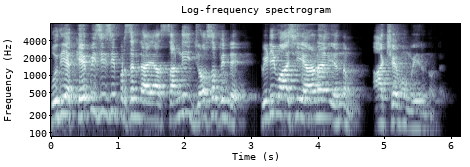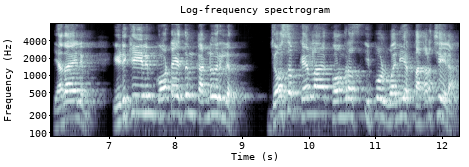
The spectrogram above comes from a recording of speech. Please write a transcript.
പുതിയ കെ പി സി സി പ്രസിഡന്റായ സണ്ണി ജോസഫിന്റെ പിടിവാശിയാണ് എന്നും ആക്ഷേപം ഉയരുന്നുണ്ട്. ഏതായാലും ഇടുക്കിയിലും കോട്ടയത്തും കണ്ണൂരിലും ജോസഫ് കേരള കോൺഗ്രസ് ഇപ്പോൾ വലിയ തകർച്ചയിലാണ്.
